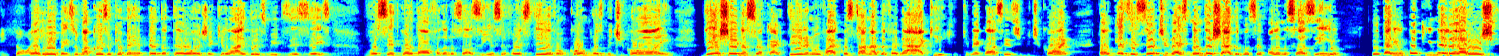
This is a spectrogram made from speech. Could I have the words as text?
Então, Ô, gente... Rubens, uma coisa que eu me arrependo até hoje é que lá em 2016, você, quando estava falando sozinho, você falou, Estevão, compra os Bitcoin, deixa aí na sua carteira, não vai custar nada. Eu falei, ah, que, que negócio é esse de Bitcoin? Então, quer dizer, se eu tivesse não deixado você falando sozinho, eu estaria um pouquinho melhor hoje.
